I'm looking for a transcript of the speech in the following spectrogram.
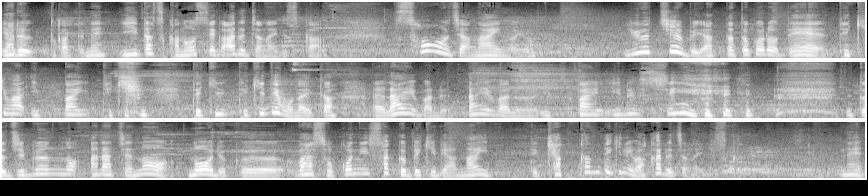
やるとかってね言い出す可能性があるじゃないですか。そうじゃないのよ。YouTube やったところで敵はいっぱい敵 敵敵でもないか。ライバルライバルいっぱいいるし えっと自分のアラチェの能力はそこに割くべきではないって客観的にわかるじゃないですか。ね、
